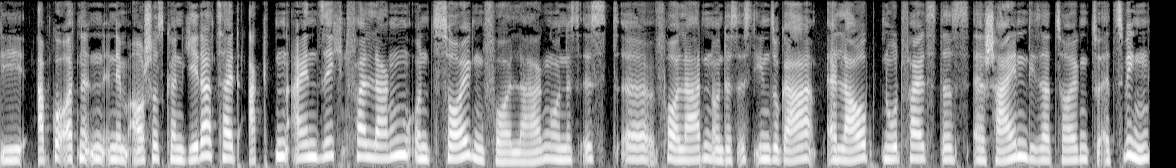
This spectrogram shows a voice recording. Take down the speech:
Die Abgeordneten in dem Ausschuss können jederzeit Akteneinsicht verlangen und Zeugenvorlagen und es ist äh, vorladen und es ist ihnen sogar erlaubt, notfalls das Erscheinen dieser Zeugen zu erzwingen.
